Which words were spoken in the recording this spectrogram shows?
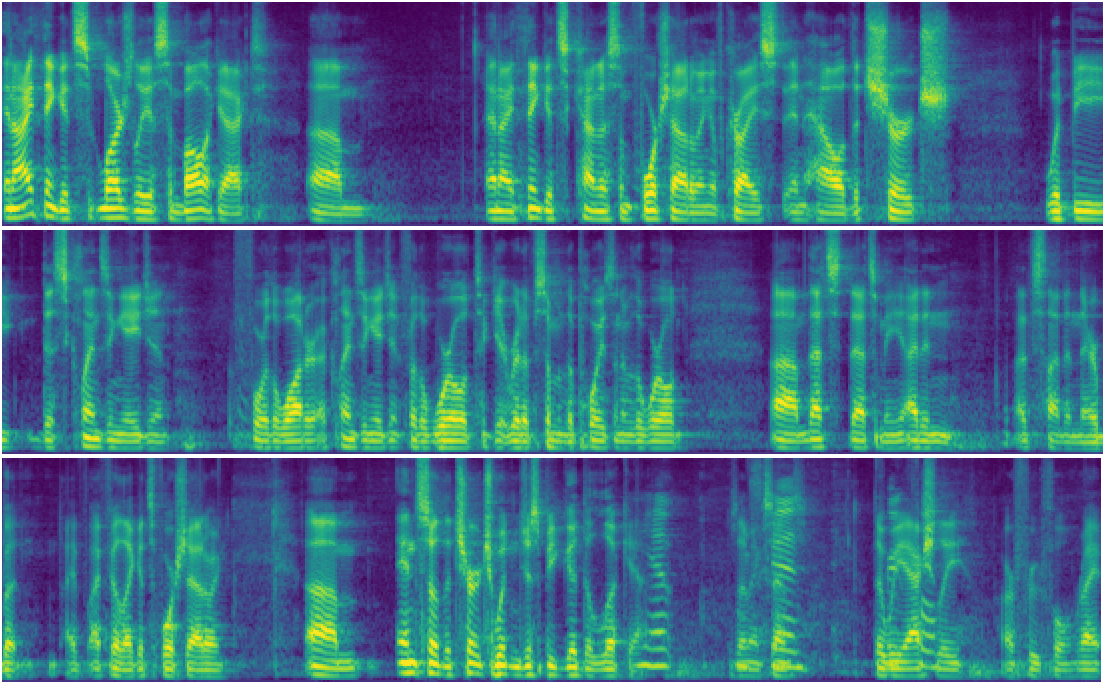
and I think it's largely a symbolic act. Um, and I think it's kind of some foreshadowing of Christ and how the church would be this cleansing agent for the water, a cleansing agent for the world to get rid of some of the poison of the world. Um, that's that's me. I didn't that's not in there, but I, I feel like it's foreshadowing. Um, and so the church wouldn't just be good to look at. Yep. Does that make sense? That fruitful. we actually are fruitful, right?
